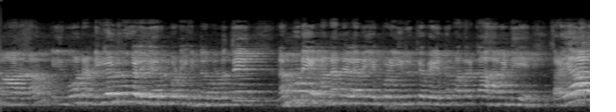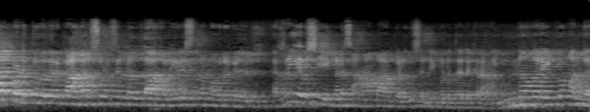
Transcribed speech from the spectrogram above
காரணம்? இது போன்ற நிகழ்வுகள் ஏற்படுகின்ற பொழுது நம்முடைய மனநிலைமை எப்படி இருக்க வேண்டும்? அதற்காக வேண்டி தயார்படுத்துவதற்காக ரசூல் செல்லல்லா அலைஹி அவர்கள் நிறைய விஷயங்களை சஹாபாக்களுக்கு சொல்லிக் கொடுத்திருக்கிறாங்க. இன்ன வரைக்கும் அந்த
